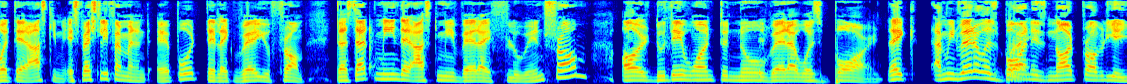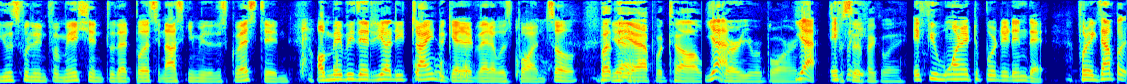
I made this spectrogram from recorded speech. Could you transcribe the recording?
what they're asking me, especially if I'm at an airport. They're like, where are you from? Does that mean they're asking me where I flew in from? Or do they want to know where I was born? Like, I mean, where I was born Right. is not probably a useful information to that person asking me this question. Or maybe they're really trying to get at where I was born. So, But the app would tell Yeah. where you were born. Yeah, specifically. if you wanted to put it in there. For example,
